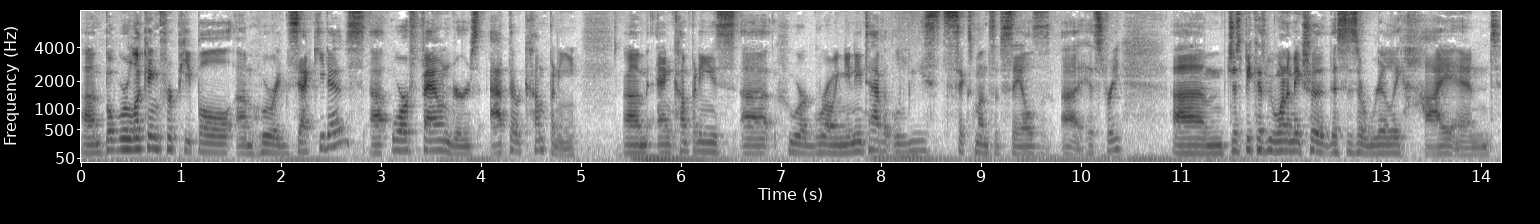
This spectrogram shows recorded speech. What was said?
Um, but we're looking for people um, who are executives uh, or founders at their company um, and companies uh, who are growing. You need to have at least six months of sales uh, history. Um, just because we want to make sure that this is a really high end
